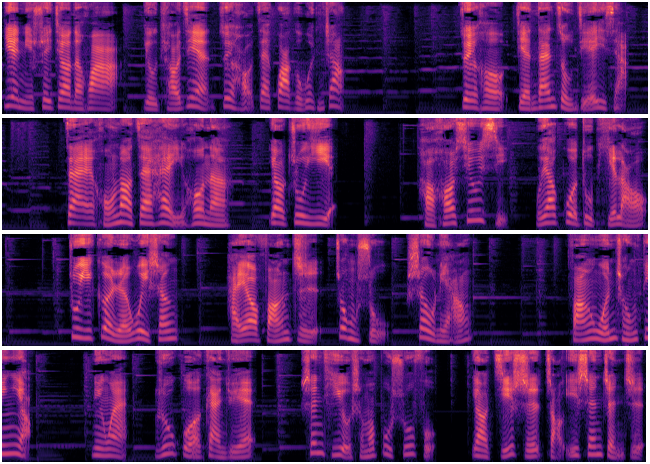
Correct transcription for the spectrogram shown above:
夜里睡觉的话，有条件最好再挂个蚊帐。最后简单总结一下，在洪涝灾害以后呢，要注意好好休息，不要过度疲劳，注意个人卫生，还要防止中暑受凉，防蚊虫叮咬。另外，如果感觉身体有什么不舒服，要及时找医生诊治，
